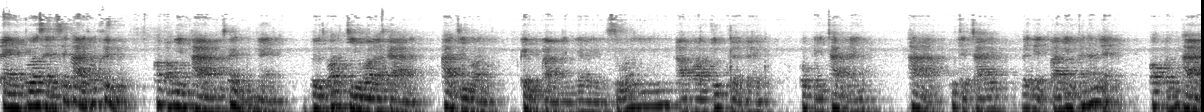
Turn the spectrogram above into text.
แต่งตัวใส่เสื้อผ้าเขาขึ้นเพราะเขามีพานเช่วยหนุนไงโดยเฉพาะจีวรการ ผ้าจีวรเป็นบางอย่างเดียวเลยสวยอาภรณ์ที่เกิดเลยพวกในชาติไหนผ้าผู้จะใช้ละเอียดปานนี้เท่านั้นแหละเพราะผลทาน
